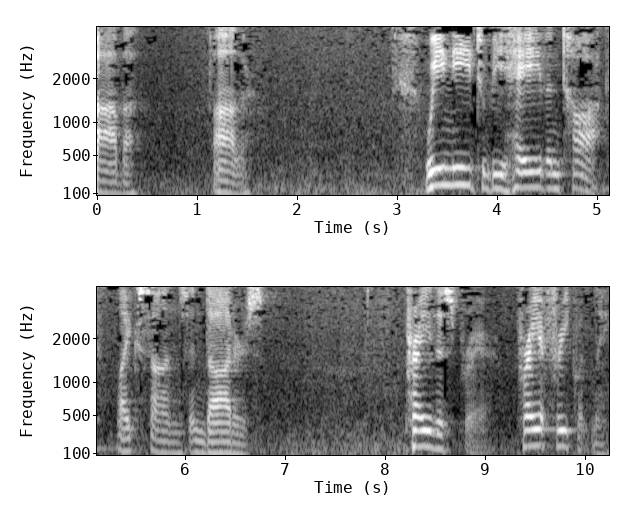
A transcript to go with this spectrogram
Abba, Father. We need to behave and talk like sons and daughters. Pray this prayer. Pray it frequently.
